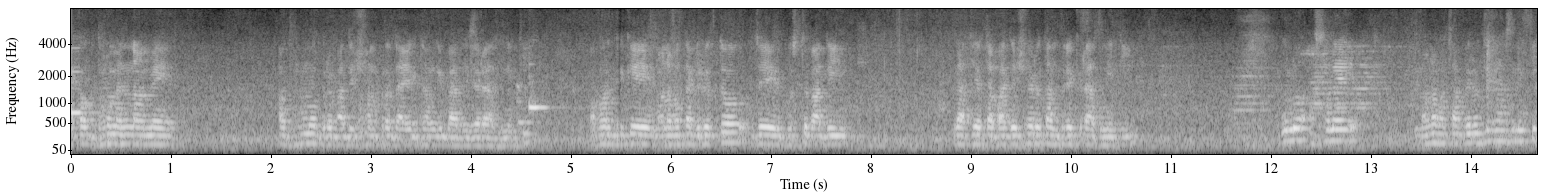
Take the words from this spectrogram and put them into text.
একক ধর্মের নামে সাম্প্রদায়িক জঙ্গিবাদীদের রাজনীতি। অপরদিকে মানবতা বিরুদ্ধ যে বস্তুবাদী, জাতীয়তাবাদী, স্বৈরতান্ত্রিক রাজনীতি। এগুলো আসলে মানবতা বিরোধী রাজনীতি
